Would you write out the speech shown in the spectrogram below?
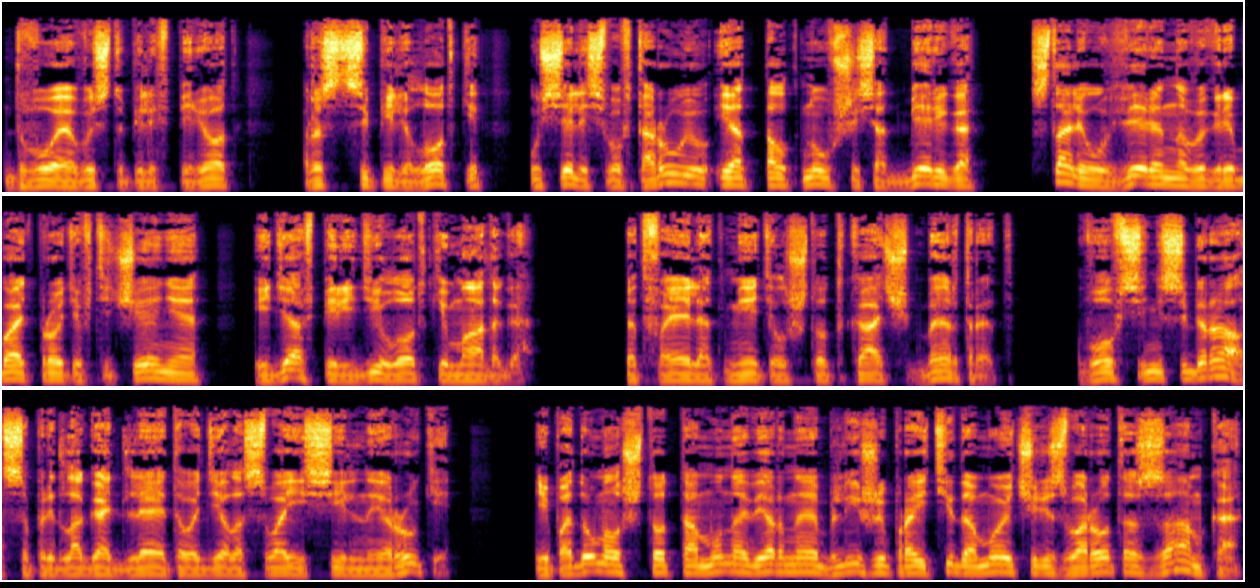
Двое выступили вперед, расцепили лодки, уселись во вторую и, оттолкнувшись от берега, стали уверенно выгребать против течения, идя впереди лодки Мадага. Катфаэль отметил, что ткач Бертред вовсе не собирался предлагать для этого дела свои сильные руки и подумал, что тому, наверное, ближе пройти домой через ворота замка,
